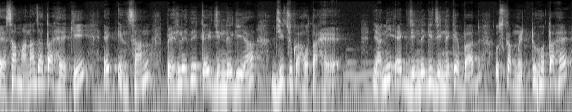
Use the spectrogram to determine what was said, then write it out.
ऐसा माना जाता है कि एक इंसान पहले भी कई जिंदगियाँ जी चुका होता है। यानी एक ज़िंदगी जीने के बाद उसका मृत्यु होता है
